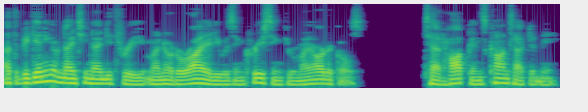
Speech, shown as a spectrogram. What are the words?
At the beginning of 1993, my notoriety was increasing through my articles. Ted Hopkins contacted me.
